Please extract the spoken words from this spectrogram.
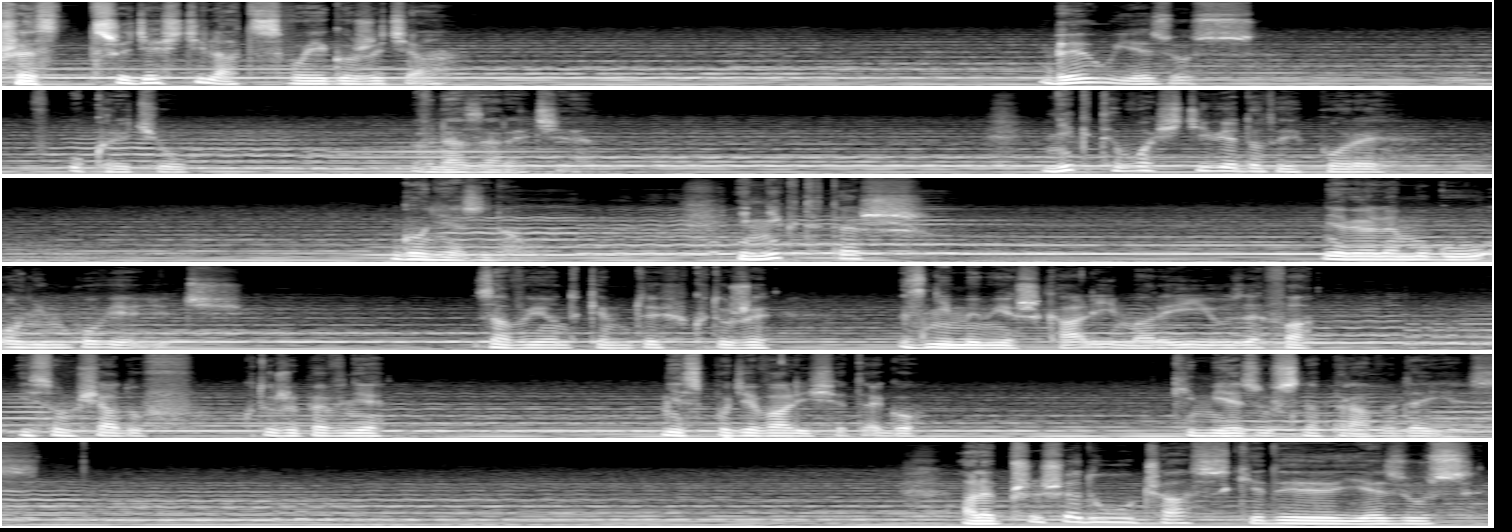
Przez 30 lat swojego życia był Jezus w ukryciu w Nazarecie. Nikt właściwie do tej pory go nie znał. I nikt też niewiele mógł o nim powiedzieć, za wyjątkiem tych, którzy z nim mieszkali, Maryi, Józefa i sąsiadów, którzy pewnie nie spodziewali się tego, kim Jezus naprawdę jest. Ale przyszedł czas, kiedy Jezus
